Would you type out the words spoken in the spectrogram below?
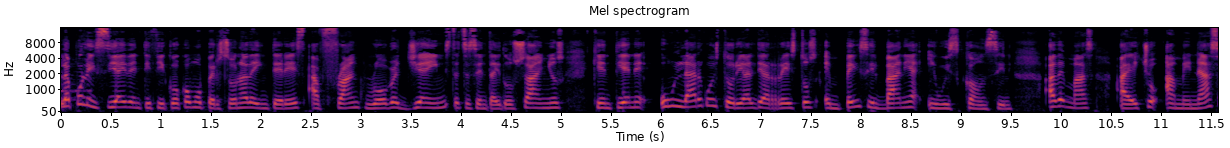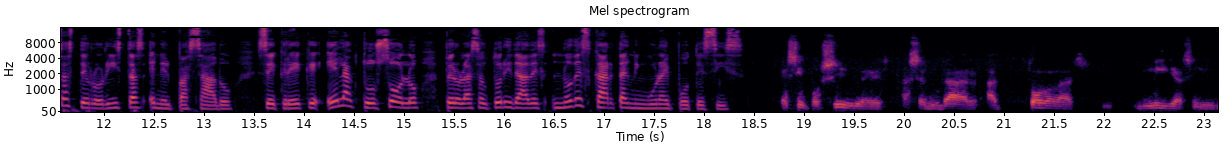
la policía identificó como persona de interés a Frank Robert James, de 62 años, quien tiene un largo historial de arrestos en Pensilvania y Wisconsin. Además, ha hecho amenazas terroristas en el pasado. Se cree que él actuó solo, pero las autoridades no descartan ninguna hipótesis. Es imposible asegurar a todas las millas y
